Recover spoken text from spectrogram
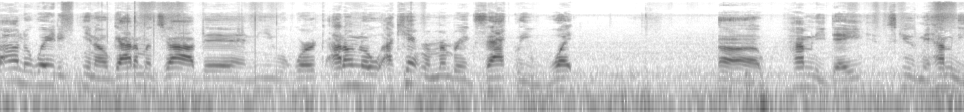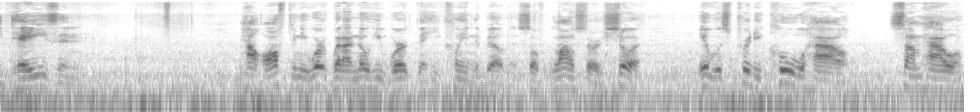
found a way to, you know, got him a job there and he would work. I don't know, I can't remember exactly what uh, how many days, excuse me, how many days and how often he worked, but I know he worked and he cleaned the building. So, long story short, it was pretty cool how somehow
